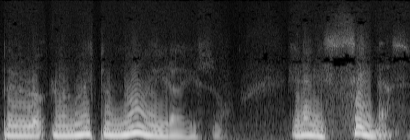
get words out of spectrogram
pero lo, nuestro no era eso, eran escenas.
